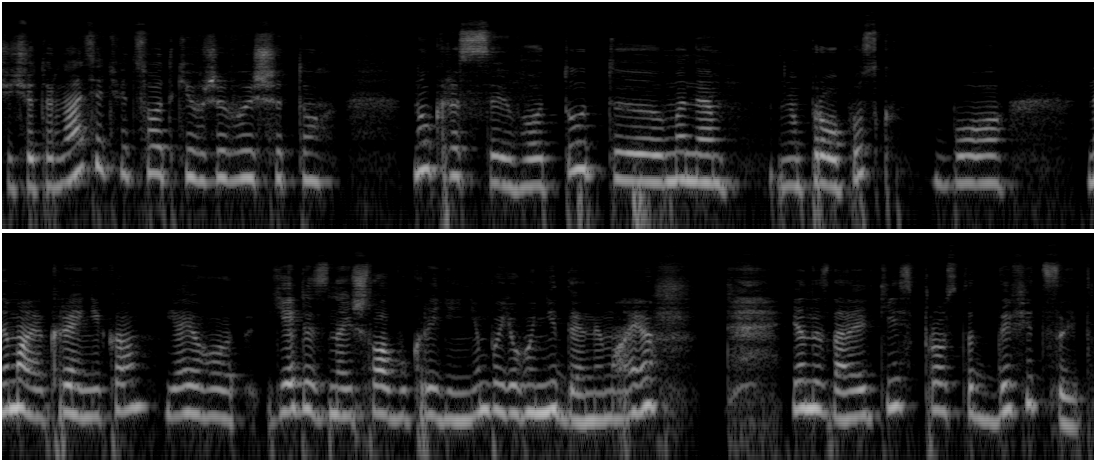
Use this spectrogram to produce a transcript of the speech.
чи 14% вже вишито. Ну, красиво. Тут е, у мене пропуск, бо немає креніка. Я його єлі знайшла в Україні, бо його ніде немає. Я не знаю, якийсь просто дефіцит.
